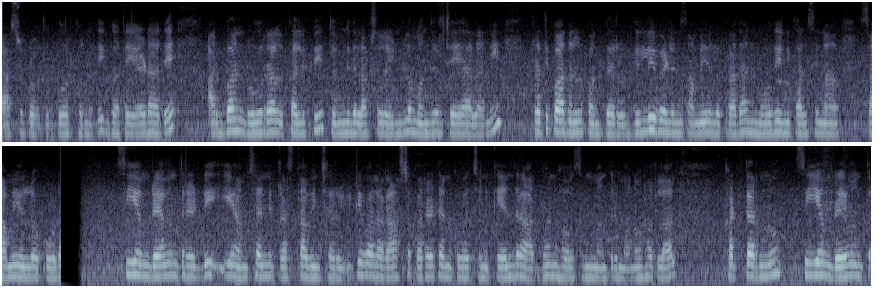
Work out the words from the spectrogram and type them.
రాష్ట్ర ప్రభుత్వం కోరుతున్నది. గత ఏడాది అర్బన్ రూరల్ కలిపి తొమ్మిది లక్షల ఇండ్లు మంజూరు చేయాలని ప్రతిపాదనలు పంపారు. ఢిల్లీ వెళ్ళిన సమయంలో ప్రధాని మోదీని కలిసిన సమయంలో కూడా సీఎం రేవంత్ రెడ్డి ఈ అంశాన్ని ప్రస్తావించారు. ఇటీవల రాష్ట్ర పర్యటనకు వచ్చిన కేంద్ర అర్బన్ హౌసింగ్ మంత్రి మనోహర్ లాల్ ఖట్టర్ను సీఎం రేవంత్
